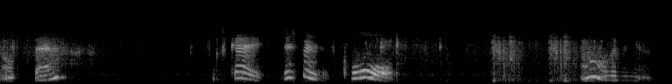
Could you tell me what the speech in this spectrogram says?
no offense. This guy, this place is cool. I don't live in here.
